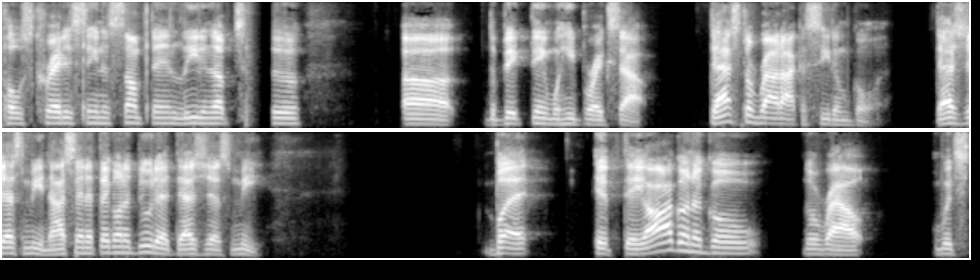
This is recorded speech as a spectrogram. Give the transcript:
post credit scene or something leading up to uh, the big thing when he breaks out. That's the route I can see them going. That's just me. Not saying that they're going to do that. That's just me. But if they are going to go the route, which,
